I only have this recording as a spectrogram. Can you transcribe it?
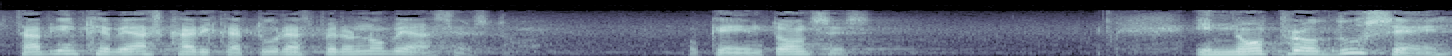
Está bien que veas caricaturas, pero no veas esto. Ok, entonces, y no produce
